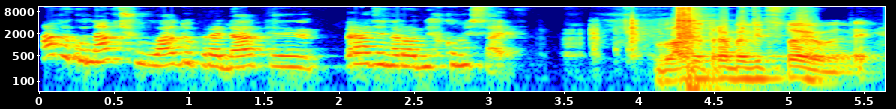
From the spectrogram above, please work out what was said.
А виконавчу владу передати Раді народних комісарів. Владу треба відстоювати.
